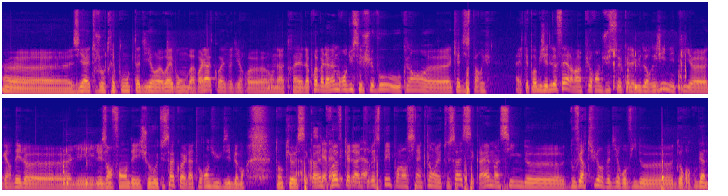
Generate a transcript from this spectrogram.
Zia est toujours très prompte à dire ouais bon bah voilà quoi, je veux dire, on a très. La preuve, elle a même rendu ses chevaux au clan qui a disparu. Elle était pas obligée de le faire, elle aurait pu rendre juste ce qu'elle a eu d'origine et puis euh, garder le, les, les enfants des chevaux et tout ça quoi. Elle a tout rendu visiblement. Donc euh, c'est parce quand même qu'elle preuve qu'elle a du respect pour l'ancien clan et tout ça. C'est quand même un signe d'ouverture, je veux dire, aux vies de, de Rokugan.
